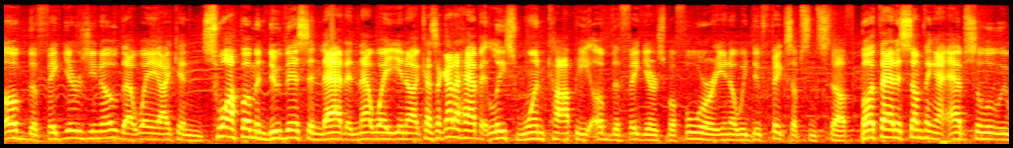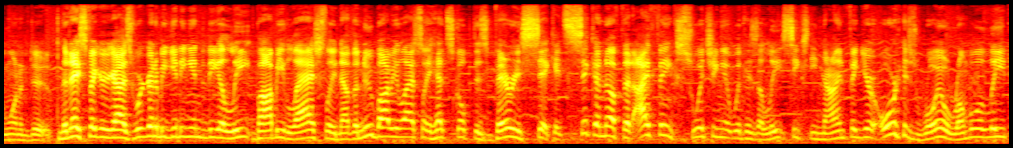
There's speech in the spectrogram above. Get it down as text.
of the figures, you know, that way I can swap them and do this and that, and that way, you know, because I got to have at least one copy of the figures before, you know, we do fix-ups and stuff. But that is something I absolutely want to do. The next figure, guys, we're going to be getting into the Elite Bobby Lashley. Now, the new Bobby Lashley head sculpt is very sick. It's sick enough that I think switching it with his Elite 69 figure or his Royal Rumble Elite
